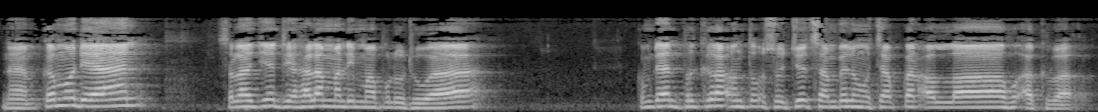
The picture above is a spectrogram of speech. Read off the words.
Nah, kemudian selanjutnya di halaman 52 kemudian bergerak untuk sujud sambil mengucapkan Allahu Akbar.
